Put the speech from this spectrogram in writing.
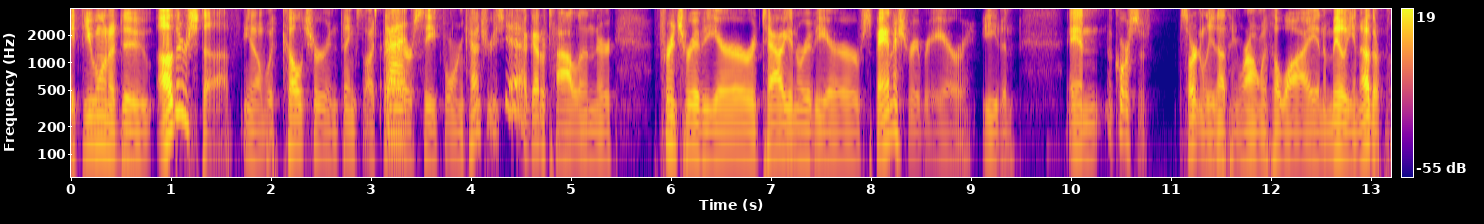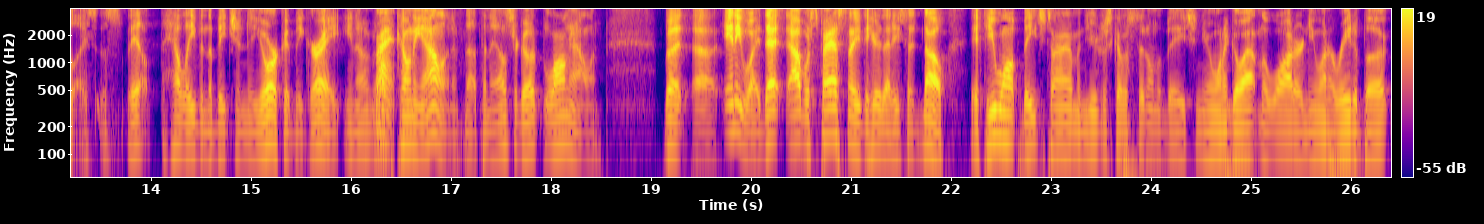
if you want to do other stuff, you know, with culture and things like that, Right. or see foreign countries, yeah, go to Thailand or French Riviera or Italian Riviera or Spanish Riviera, even. And of course, there's certainly nothing wrong with Hawaii and a million other places. Hell, hell, even the beach in New York would be great. You know, go Right. to Coney Island if nothing else, or go to Long Island. But uh, anyway, that I was fascinated to hear that. He said, "No, if you want beach time and you're just going to sit on the beach and you want to go out in the water and you want to read a book,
